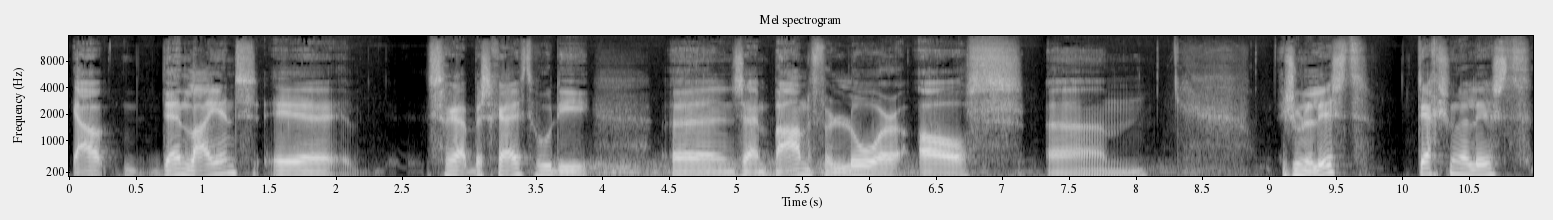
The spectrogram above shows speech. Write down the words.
ja, Dan Lyons eh, schrijft- beschrijft hoe hij zijn baan verloor als ehm, journalist, techjournalist.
